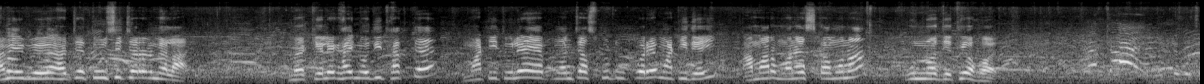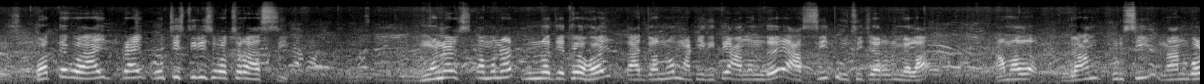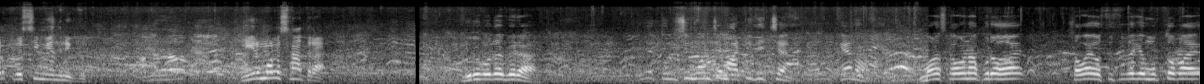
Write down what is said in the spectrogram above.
আমি হচ্ছে তুলসীচরণ মেলা। কেলেঘাই নদী থাকতে মাটি তুলে পঞ্চাশ ফুট উপরে মাটি দেই। আমার মনস্কামনা পূর্ণ যেতে হয়। প্রত্যেক আই প্রায় পঁচিশ তিরিশ বছর আসছি। মনের কামনা পূর্ণ যেতে হয় তার জন্য মাটি দিতে আনন্দে আসছি তুলসীচরণ মেলা। আমার গ্রাম খুরসি নানগড় পশ্চিম মেদিনীপুর। নির্মল সাঁতরা। গুরুপদ বেরা যে তুলসী মঞ্চে মাটি দিচ্ছেন। কেন? মনস্কামনা পুরো হয় সবাই অসুস্থ থেকে মুক্ত পায়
